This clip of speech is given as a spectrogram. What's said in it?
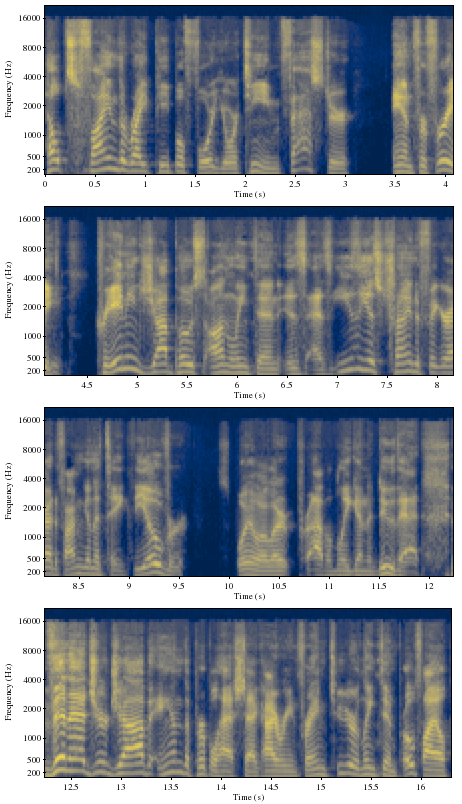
helps find the right people for your team faster and for free. Creating job posts on LinkedIn is as easy as trying to figure out if I'm going to take the over. Spoiler alert, probably going to do that. Then add your job and the purple hashtag hiring frame to your LinkedIn profile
